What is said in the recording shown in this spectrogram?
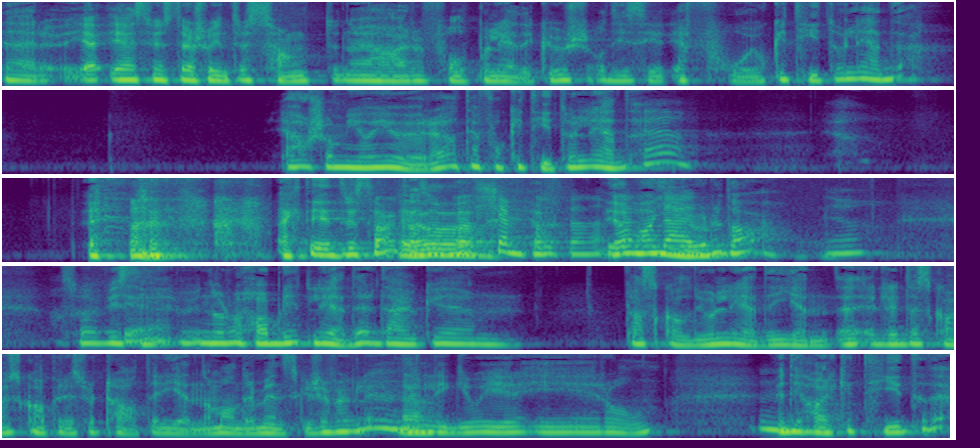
Det er, jeg jeg syns det er så interessant når jeg har folk på lederkurs, og de sier 'jeg får jo ikke tid til å lede'. Jeg har så mye å gjøre at jeg får ikke tid til å lede. Ja. Er ikke det interessant? Altså, hva- Kjempespennende. Ja, hva Men gjør du da? Ja. Altså, hvis, når du har blitt leder, det er jo ikke da skal du jo lede igjen, eller det skal jo skape resultater gjennom andre mennesker, selvfølgelig. Det ligger jo i, i rollen. Men de har ikke tid til det.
